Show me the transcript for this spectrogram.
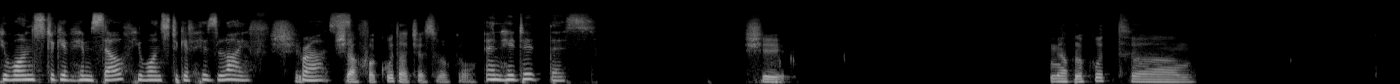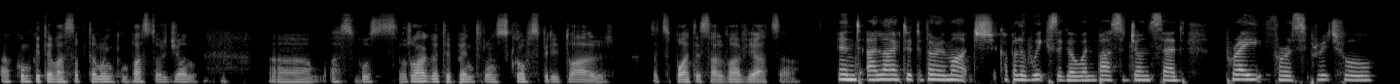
He wants to give himself, he wants to give his life și, for us. și a făcut acest lucru. And he did this. Și mi-a plăcut uh, acum câteva săptămâni când pastor John uh, a spus roagă-te pentru un scop spiritual, îți poate salva viața. And I liked it very much a couple of weeks ago when Pastor John said, Pray for a spiritual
